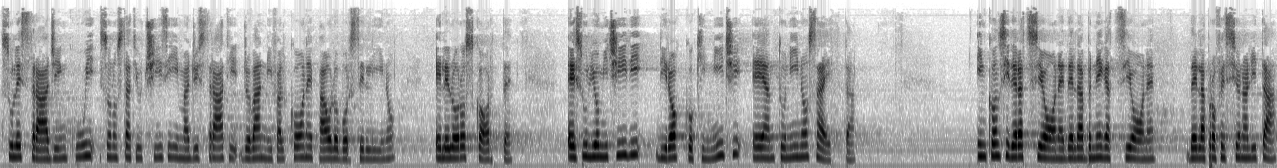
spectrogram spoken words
sulle stragi in cui sono stati uccisi i magistrati Giovanni Falcone e Paolo Borsellino e le loro scorte, e sugli omicidi di Rocco Chinnici e Antonino Saetta. In considerazione dell'abnegazione, della professionalità,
